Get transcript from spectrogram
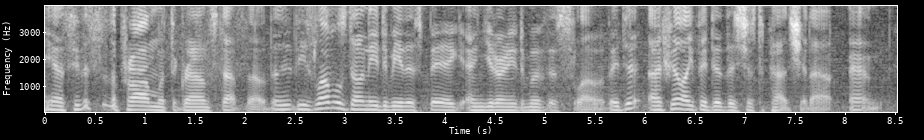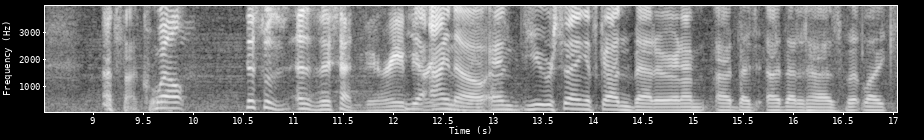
Yeah, see, this is the problem with the ground stuff, though. The, these levels don't need to be this big, and you don't need to move this slow. They did. I feel like they did this just to pad shit out, and that's not cool. Well, this was, as I said, very. yeah, very I know, and you were saying it's gotten better, and I'm, I bet, I bet it has. But like,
